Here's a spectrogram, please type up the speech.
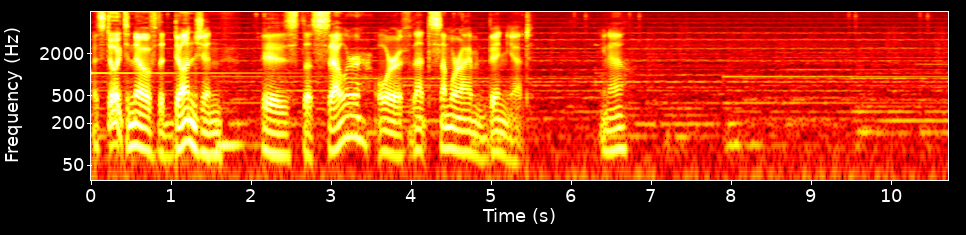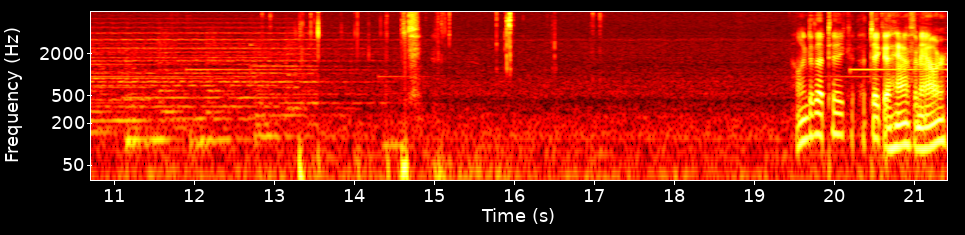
I'd still like to know if the dungeon is the cellar or if that's somewhere I haven't been yet. You know? How long did that take? Did that take a half an hour?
